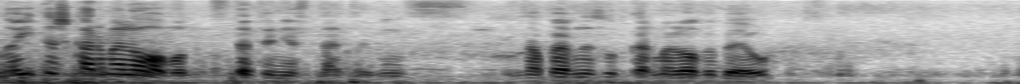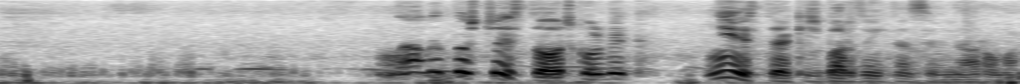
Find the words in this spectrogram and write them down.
No i też karmelowo, niestety, niestety, więc zapewne sód karmelowy był. No ale dość czysto, aczkolwiek nie jest to jakiś bardzo intensywny aromat.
